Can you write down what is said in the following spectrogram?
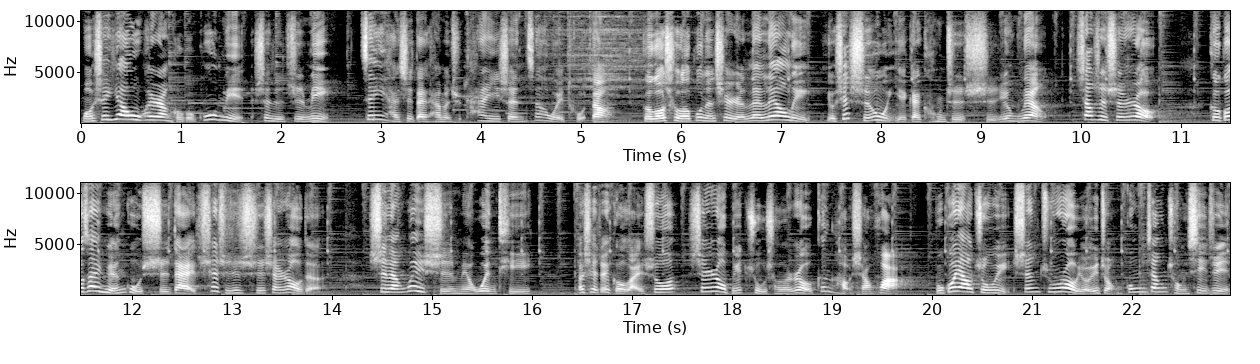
某些药物会让狗狗过敏，甚至致命。建议还是带它们去看医生较为妥当。狗狗除了不能吃人类料理，有些食物也该控制食用量，像是生肉。狗狗在远古时代确实是吃生肉的，适量喂食没有问题。而且对狗来说，生肉比煮熟的肉更好消化。不过要注意，生猪肉有一种弓浆虫细菌，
